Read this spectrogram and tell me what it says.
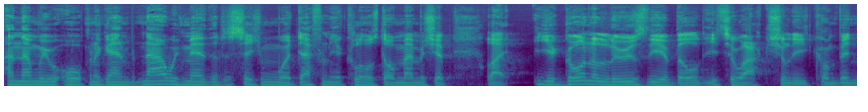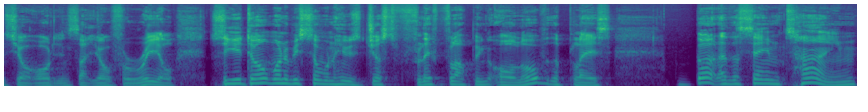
and then we were open again, but now we've made the decision we're definitely a closed door membership. Like, you're going to lose the ability to actually convince your audience that you're for real. So, you don't want to be someone who's just flip flopping all over the place. But at the same time,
